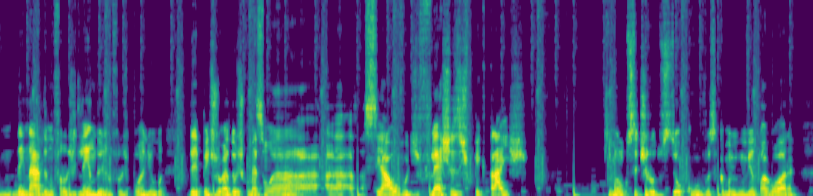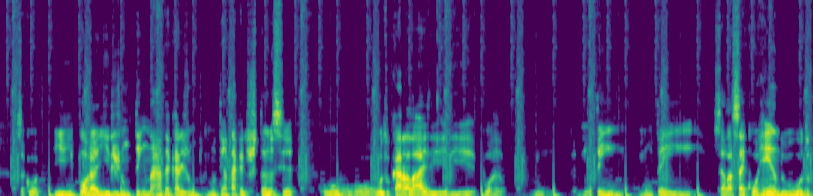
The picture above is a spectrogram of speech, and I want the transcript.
nem nada, não falou de lendas, não falou de porra nenhuma. De repente os jogadores começam a, a, a ser alvo de flechas espectrais. Que maluco você tirou do seu cu, você inventou agora sacou? E, porra, aí eles não tem nada, cara, eles não, não tem ataque à distância, o, o outro cara lá, ele, ele porra, não, não tem, não tem, sei lá, sai correndo, o outro...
